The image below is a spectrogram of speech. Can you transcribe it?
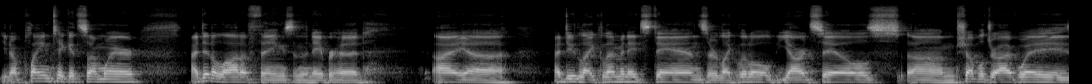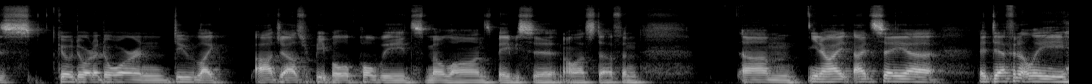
you know, plane ticket somewhere. I did a lot of things in the neighborhood. I, uh, I do like lemonade stands or like little yard sales, um, shovel driveways, go door to door and do like odd jobs for people, pull weeds, mow lawns, babysit, and all that stuff. And um, you know, I I'd say uh, it definitely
